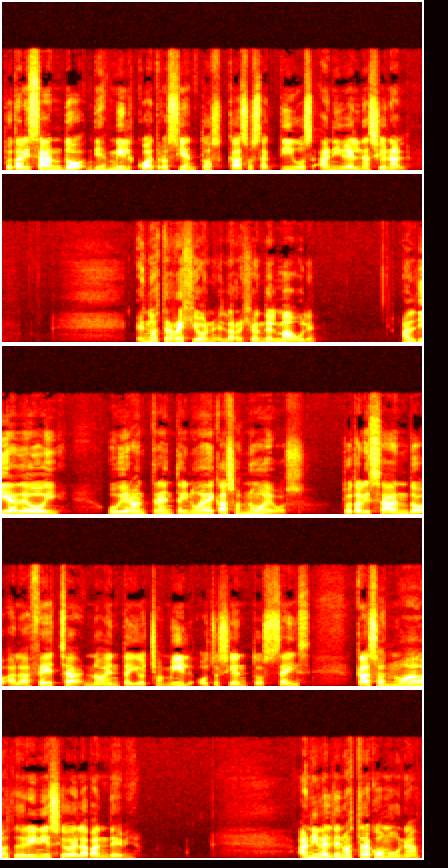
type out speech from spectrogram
totalizando 10.400 casos activos a nivel nacional. En nuestra región, en la región del Maule, al día de hoy hubieron 39 casos nuevos, totalizando a la fecha 98.806 casos nuevos desde el inicio de la pandemia. A nivel de nuestra comuna,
